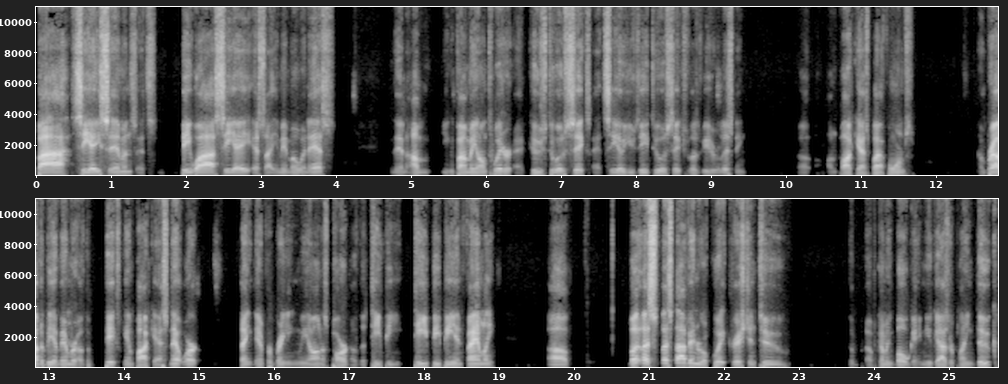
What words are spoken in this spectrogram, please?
by CA Simmons. That's B Y C A S I M M O N S. Then I'm you can find me on Twitter at Couz206 at C O U Z 206 for those of you who are listening uh, on podcast platforms. I'm proud to be a member of the Pigskin Podcast Network. Thank them for bringing me on as part of the TP, TPPN family. Uh, but let's let's dive in real quick, Christian, to the upcoming bowl game. You guys are playing Duke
